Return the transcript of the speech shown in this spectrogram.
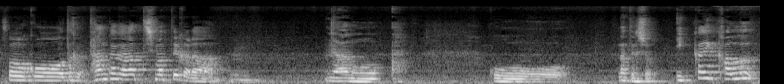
そうこう単価が上がってしまってるからうん。あのこうなんて言うんでしょう一回買うっ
